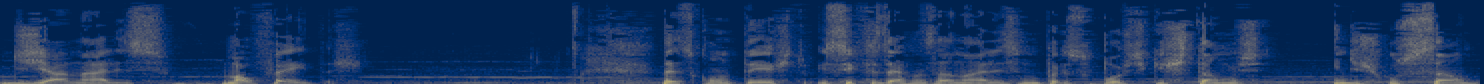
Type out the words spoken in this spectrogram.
de análises mal feitas. Nesse contexto, e se fizermos análise no pressuposto que estamos em discussão,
